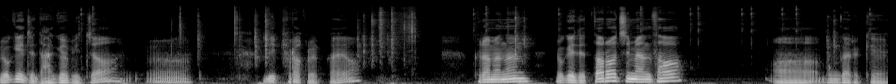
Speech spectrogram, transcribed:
요게 이제 낙엽이죠. 어, leaf라 그럴까요? 그러면은 요게 이제 떨어지면서 어, 뭔가 이렇게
